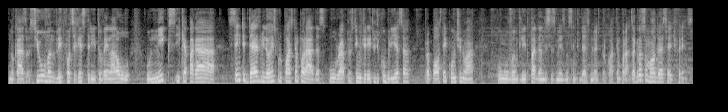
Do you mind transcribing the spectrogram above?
no caso, se o Van Vliet fosse restrito, vem lá o, o Knicks e quer pagar 110 milhões por quatro temporadas. O Raptors tem o direito de cobrir essa proposta e continuar com o Van Vliet pagando esses mesmos 110 milhões por quatro temporadas. A grosso modo, essa é a diferença.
